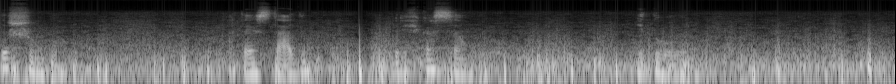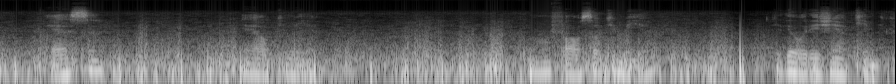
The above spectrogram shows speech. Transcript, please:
do chumbo até o estado de purificação e do ouro. Essa é a alquimia. Falsa alquimia que deu origem à química.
